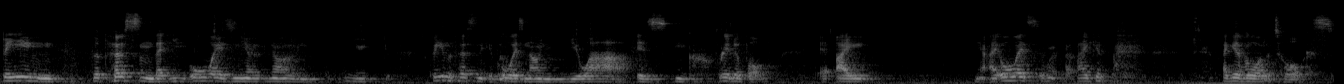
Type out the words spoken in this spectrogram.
being the person that you always knew, known being the person that you've always known you are is incredible. I, yeah, I always, I give, I give a lot of talks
